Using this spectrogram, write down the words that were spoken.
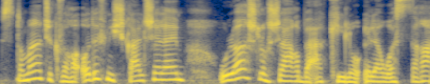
זאת אומרת שכבר העודף משקל שלהם הוא לא השלושה ארבעה קילו, אלא הוא עשרה.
